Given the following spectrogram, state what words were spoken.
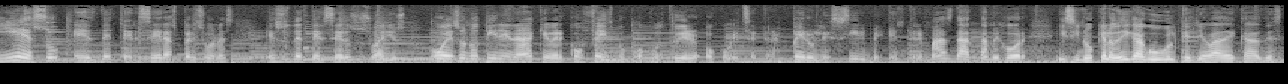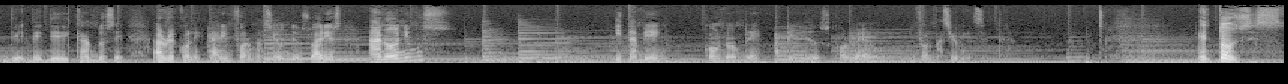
Y eso es de terceras personas, eso es de terceros usuarios o eso no tiene nada que ver con Facebook o con Twitter o con etcétera. Pero les sirve, entre más data mejor y si no que lo diga Google que lleva décadas dedicándose a recolectar información de usuarios anónimos y también con nombre, apellidos, correo, información, etcétera. Entonces,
